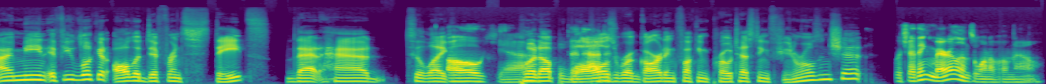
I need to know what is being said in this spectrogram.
I mean, if you look at all the different states that had to like Oh, yeah. put up That laws it. regarding fucking protesting funerals and shit. Which I think Maryland's one of them now.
